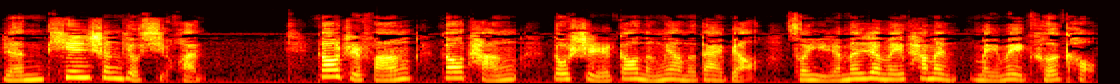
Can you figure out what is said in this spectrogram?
人天生就喜欢。高脂肪、高糖都是高能量的代表，所以人们认为它们美味可口。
